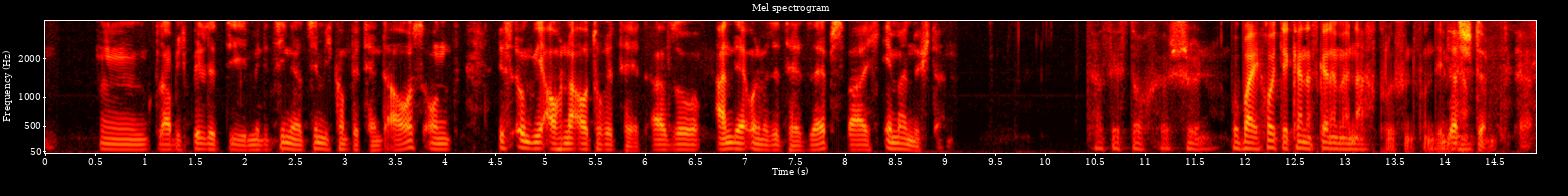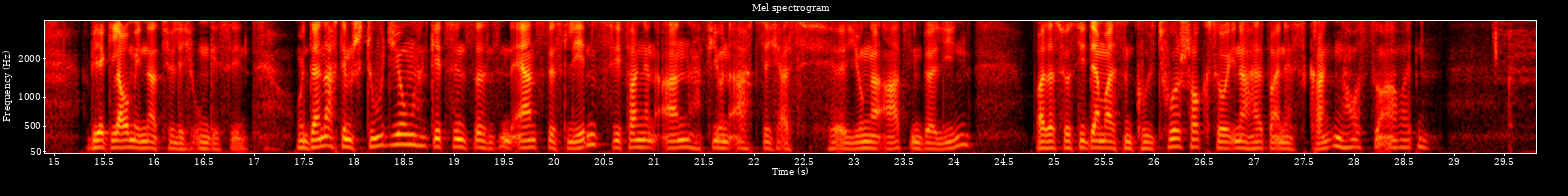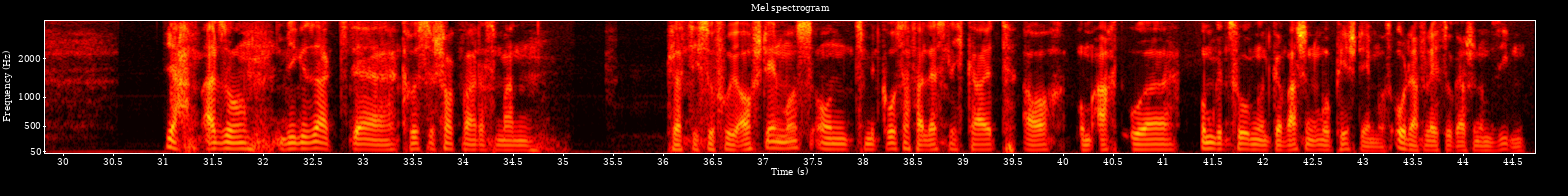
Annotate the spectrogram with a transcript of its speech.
hm, glaube ich, bildet die Mediziner ziemlich kompetent aus und ist irgendwie auch eine Autorität. Also an der Universität selbst war ich immer nüchtern. Das ist doch schön. Wobei heute kann das keiner mehr nachprüfen von dem. Das her. stimmt. Ja. Wir glauben ihn natürlich ungesehen. Und dann nach dem Studium geht es in den Ernst des Lebens. Sie fangen an, 84 als äh, junger Arzt in Berlin. War das für Sie damals ein Kulturschock, so innerhalb eines Krankenhauses zu arbeiten? Ja, also wie gesagt, der größte Schock war, dass man plötzlich so früh aufstehen muss und mit großer Verlässlichkeit auch um 8 Uhr umgezogen und gewaschen im OP stehen muss. Oder vielleicht sogar schon um 7.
